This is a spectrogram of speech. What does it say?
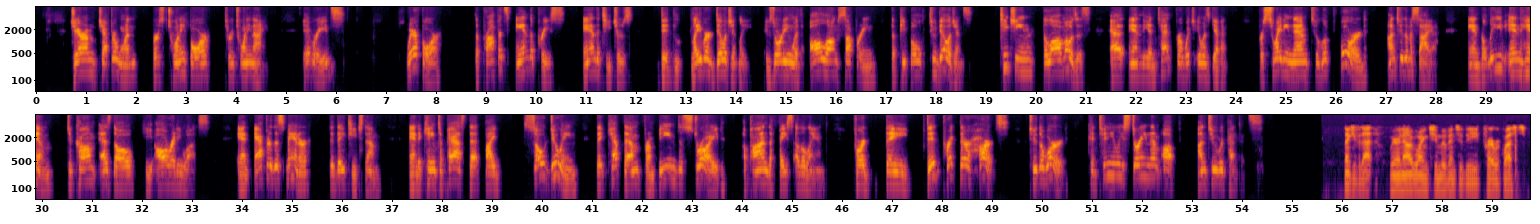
Jarom chapter 1, verse 24 through 29. It reads Wherefore the prophets and the priests and the teachers did labor diligently, exhorting with all long suffering the people to diligence, teaching the law of Moses and the intent for which it was given persuading them to look forward unto the Messiah and believe in him to come as though he already was. And after this manner did they teach them. And it came to pass that by so doing, they kept them from being destroyed upon the face of the land. For they did prick their hearts to the word, continually stirring them up unto repentance. Thank you for that. We are now going to move into the prayer requests.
